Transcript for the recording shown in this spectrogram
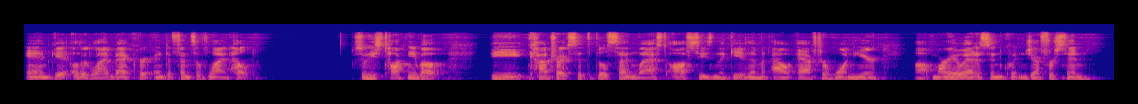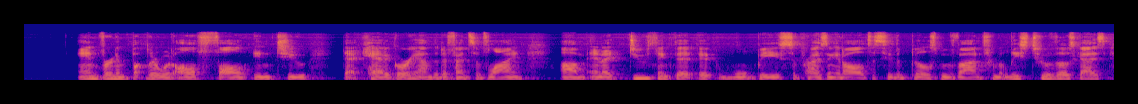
and get other linebacker and defensive line help? So he's talking about the contracts that the Bills signed last offseason that gave them an out after one year. Uh, Mario Addison, Quinton Jefferson, and Vernon Butler would all fall into that category on the defensive line. Um, and I do think that it won't be surprising at all to see the Bills move on from at least two of those guys.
